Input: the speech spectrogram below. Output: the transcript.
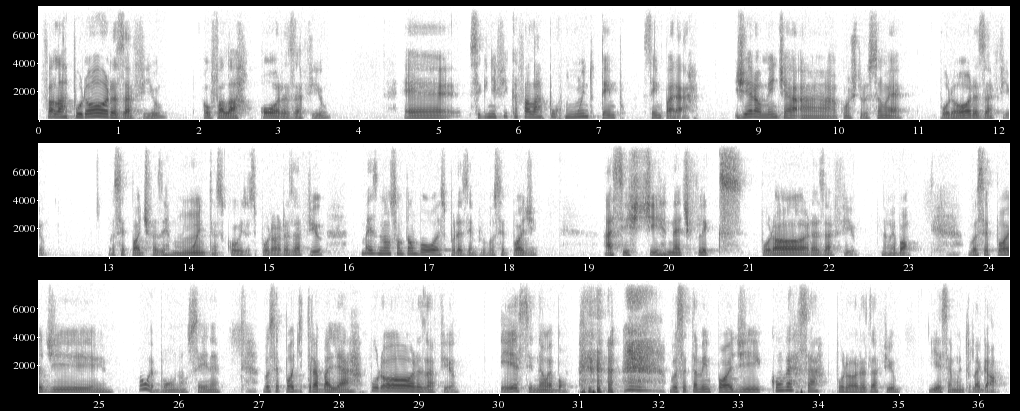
Falar por horas a fio, ou falar horas a fio, é, significa falar por muito tempo sem parar. Geralmente a, a construção é por horas a fio. Você pode fazer muitas coisas por horas a fio, mas não são tão boas. Por exemplo, você pode assistir Netflix por horas a fio. Não é bom. Você pode, ou é bom, não sei, né? Você pode trabalhar por horas a fio. Esse não é bom. Você também pode conversar por horas a fio. E esse é muito legal.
